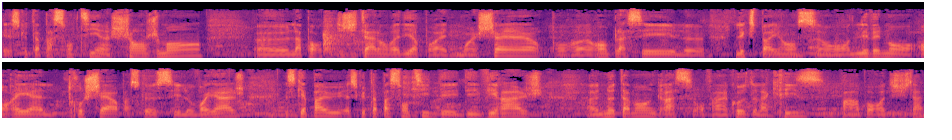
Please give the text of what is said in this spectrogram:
est-ce que tu n'as pas senti un changement euh, l'apport du digital, on va dire, pour être moins cher, pour euh, remplacer l'expérience, l'événement en réel trop cher parce que c'est le voyage. Est-ce qu'il a pas eu, est-ce que tu n'as pas senti des, virages, euh, notamment grâce, enfin à cause de la crise par rapport au digital?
